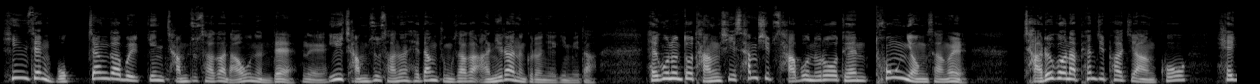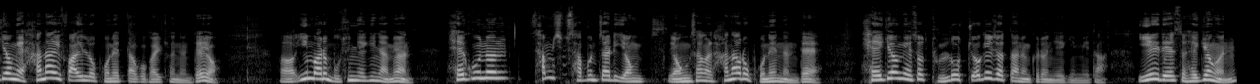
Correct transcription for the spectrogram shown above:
흰색 목장갑을 낀 잠수사가 나오는데 네. 이 잠수사는 해당 중사가 아니라는 그런 얘기입니다. 해군은 또 당시 34분으로 된 통 영상을 자르거나 편집하지 않고 해경에 하나의 파일로 보냈다고 밝혔는데요. 어, 이 말은 무슨 얘기냐면 해군은 34분짜리 영, 영상을 하나로 보냈는데 해경에서 둘로 쪼개졌다는 그런 얘기입니다. 이에 대해서 해경은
